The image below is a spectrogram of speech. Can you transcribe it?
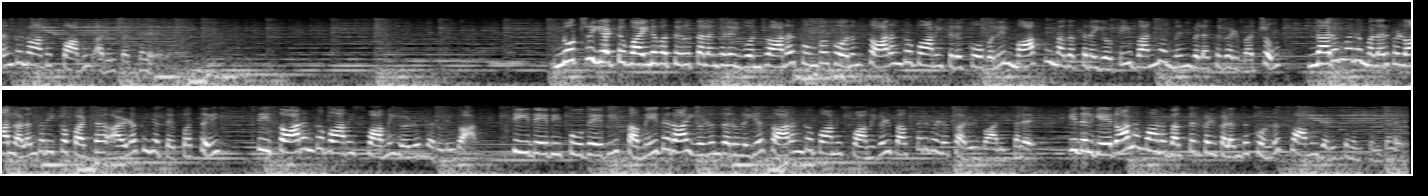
அரங்கநாத சுவாமி அருள் பெற்றனர். நூற்றி எட்டு வைணவ திருத்தலங்களில் ஒன்றான கும்பகோணம் சாரங்கபாணி திருக்கோவிலில் மாசி மகத்தினையொட்டி வண்ண மின் விளக்குகள் மற்றும் நறுமண மலர்களால் அலங்கரிக்கப்பட்ட அழகிய தெப்பத்தில் ஸ்ரீ சாரங்கபாணி சுவாமி எழுந்தருளினார். ஸ்ரீதேவி பூதேவி சமேதராய் எழுந்தருளிய சாரங்கபாணி சுவாமிகள் பக்தர்களுக்கு அருள்வாளித்தனர் இதில் ஏராளமான பக்தர்கள் கலந்து கொண்டு சுவாமி தரிசனம் செய்தனர்.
